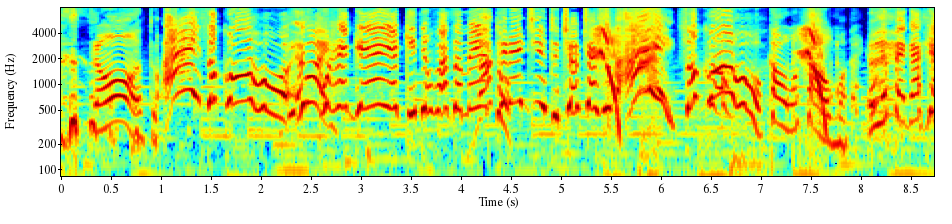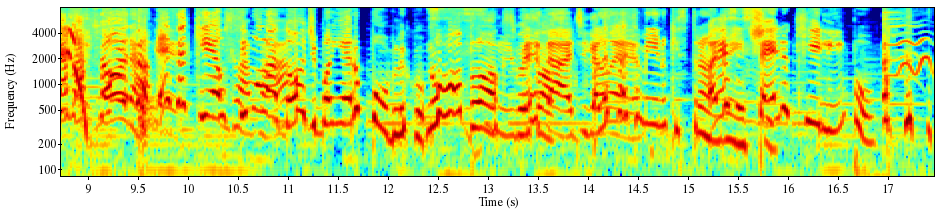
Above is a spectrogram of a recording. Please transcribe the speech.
Pronto. Ai, socorro! Eu escorreguei aqui, tem um vazamento. Acredito, deixa eu te ajudar. Ai, socorro! Calma, calma. Eu ia pegar aqui a vassoura. Esse aqui é o que simulador de banheiro público. No Roblox, Sim, pessoal. verdade, Olha galera. só esse menino que estranho, Olha esse gente. espelho que limpo.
